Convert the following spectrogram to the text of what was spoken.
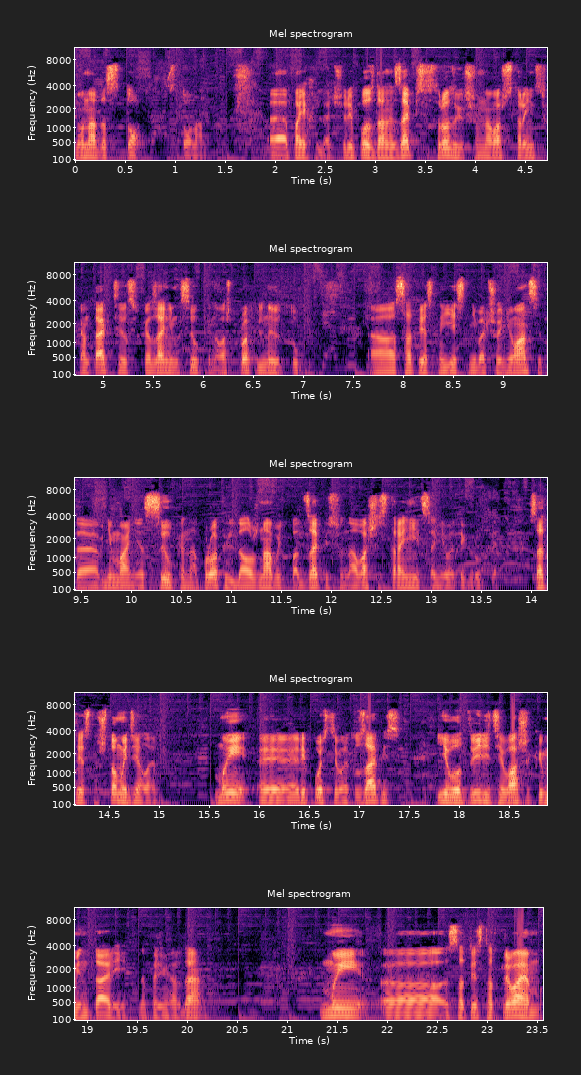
Но надо 100. 100 надо. Э, поехали дальше. Репост данной записи с розыгрышем на вашу страницу ВКонтакте с указанием ссылки на ваш профиль на YouTube. Э, соответственно, есть небольшой нюанс. Это, внимание, ссылка на профиль должна быть под записью на вашей странице, а не в этой группе. Соответственно, что мы делаем? Мы э, репостим эту запись, и вот видите ваши комментарии, например, да? Мы, э, соответственно, открываем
